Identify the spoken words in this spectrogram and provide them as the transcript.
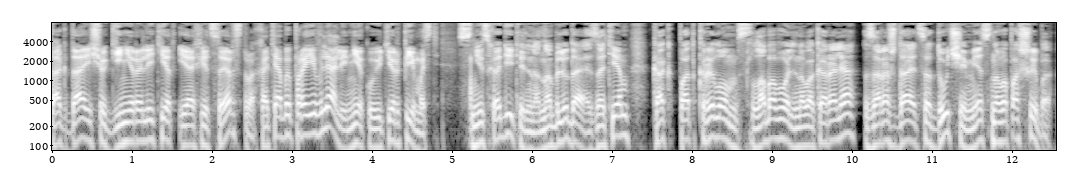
Тогда еще генералитет и офицерство хотя бы проявляли некую терпимость, снисходительно наблюдая за тем, как под крылом слабовольного короля зарождается дуче местного пошиба.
